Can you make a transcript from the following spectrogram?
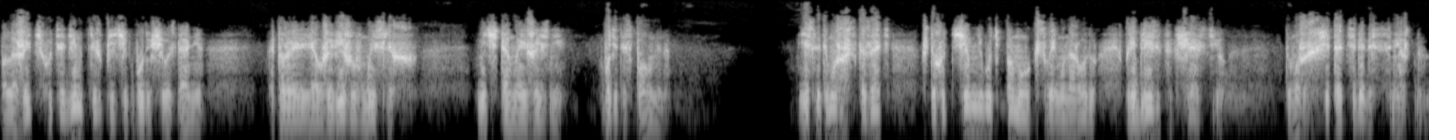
положить хоть один кирпичик будущего здания, которое я уже вижу в мыслях, мечта моей жизни будет исполнена. Если ты можешь сказать, что хоть чем-нибудь помог своему народу приблизиться к счастью, то можешь считать себя бессмертным.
